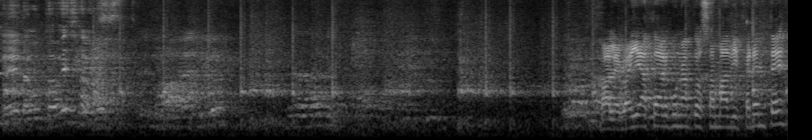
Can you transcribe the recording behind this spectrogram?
Eh, ¿Te ha gustado esa? Vale, ¿vais a hacer alguna cosa más diferente?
